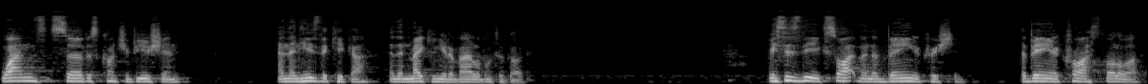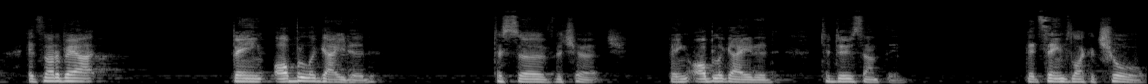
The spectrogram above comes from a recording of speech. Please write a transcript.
one's service contribution And then here's the kicker, and then making it available to God. This is the excitement of being a Christian, of being a Christ follower. It's not about being obligated to serve the church, being obligated to do something that seems like a chore.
